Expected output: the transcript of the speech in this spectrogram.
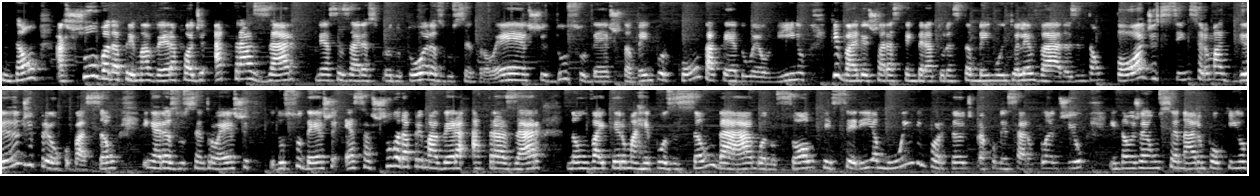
Então, a chuva da primavera pode atrasar nessas áreas produtoras do centro-oeste, do sudeste também, por conta até do El Ninho, que vai deixar as temperaturas também muito elevadas. Então, pode sim ser uma grande preocupação em áreas do centro-oeste e do sudeste essa chuva da primavera atrasar, não vai ter uma reposição da água no solo, que seria muito importante para começar o plantio. Então, já é um cenário um pouquinho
